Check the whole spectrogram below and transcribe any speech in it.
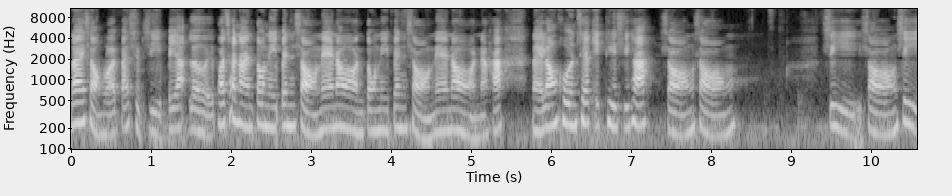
ได้สองร้อยแปดสิบสี่เป๊ะเลย เพราะฉะนั้นตรงนี้เป็นสองแน่นอน ตรงนี้เป็นสองแน่นอนนะคะ ไหนลองคูณเช็คอีกทีสิคะสองสองสี่สองสี่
